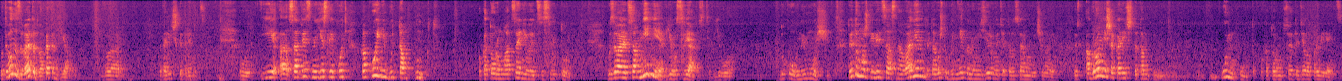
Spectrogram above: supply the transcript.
Вот его называют адвокатом дьявола католической традиции. Вот. И, а, соответственно, если хоть какой-нибудь там пункт, по которому оценивается святой, вызывает сомнение в его святости, в его духовной мощи, то это может явиться основанием для того, чтобы не канонизировать этого самого человека. То есть огромнейшее количество там уйму пунктов, по которым все это дело проверяется.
